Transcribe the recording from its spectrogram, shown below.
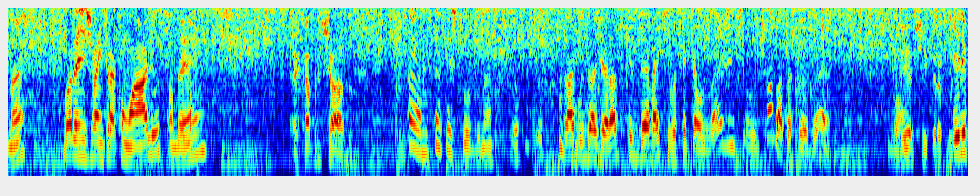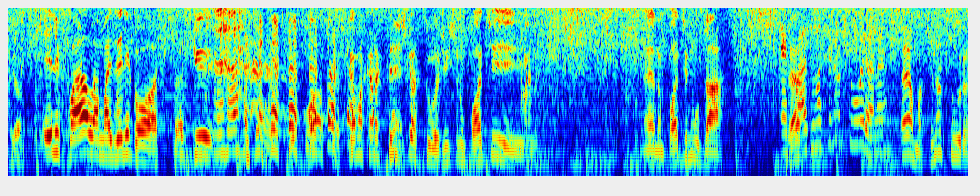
né? Agora a gente vai entrar com alho também. é caprichado. É, não sei se é isso tudo, né? Eu, eu trago exagerado, porque vai que você quer usar, a gente usa. Tá, bota tudo, né? Meia xícara, puxa Ele, aqui, ó. ele fala, mas ele gosta. Porque eu gosto, acho que é uma característica sua. A gente não pode. É, não pode mudar. É Certo. quase uma assinatura, né? É uma assinatura.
